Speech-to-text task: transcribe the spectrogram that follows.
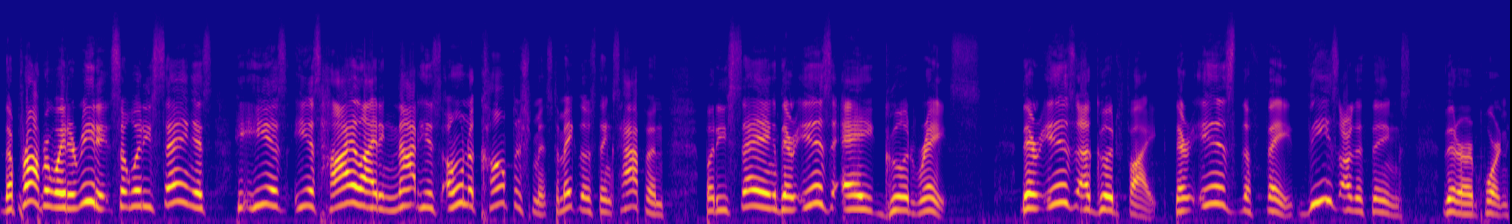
the proper way to read it. So what he's saying is he, he is he is highlighting not his own accomplishments to make those things happen, but he's saying there is a good race. There is a good fight. There is the faith. These are the things that are important.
